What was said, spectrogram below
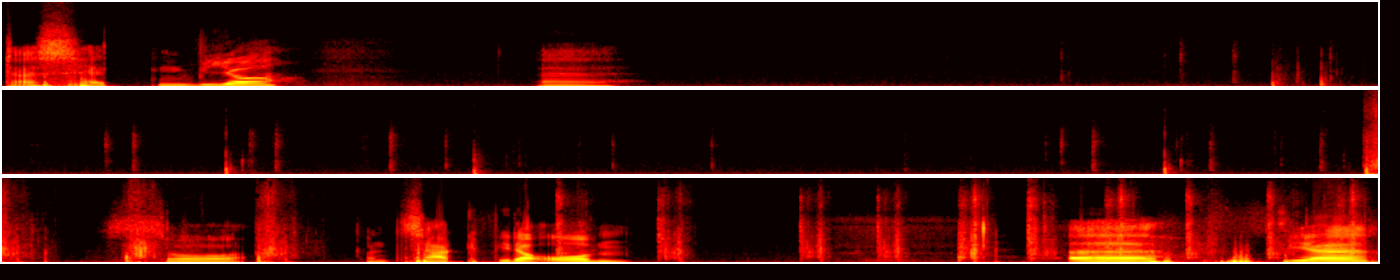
Das hätten wir. Äh. So. Und zack, wieder oben. Äh, wir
